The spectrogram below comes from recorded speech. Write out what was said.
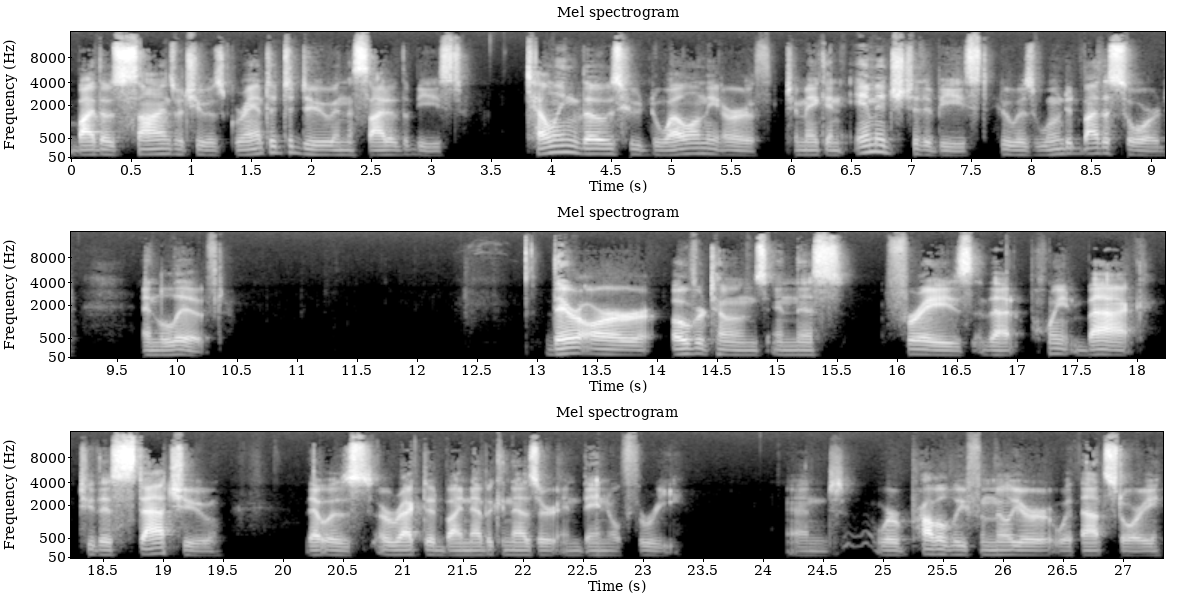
By those signs which he was granted to do in the sight of the beast, telling those who dwell on the earth to make an image to the beast who was wounded by the sword and lived. There are overtones in this phrase that point back to this statue that was erected by Nebuchadnezzar in Daniel 3. And we're probably familiar with that story.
